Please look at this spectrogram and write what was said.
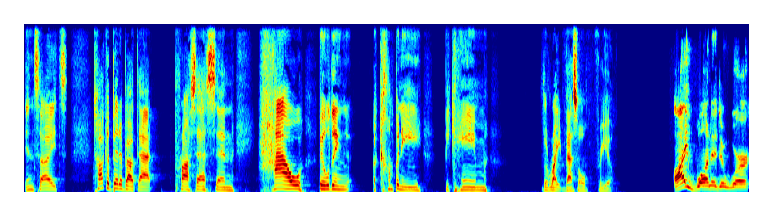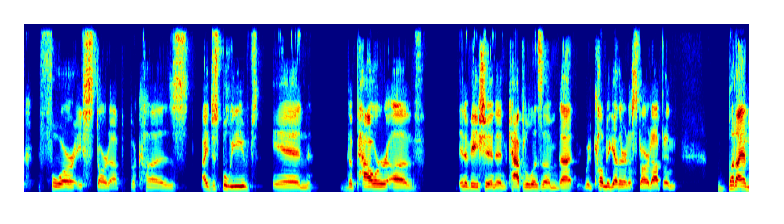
insights? Talk a bit about that process and how building a company became the right vessel for you. I wanted to work for a startup because I just believed in the power of innovation and capitalism that would come together in a startup. And but I had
